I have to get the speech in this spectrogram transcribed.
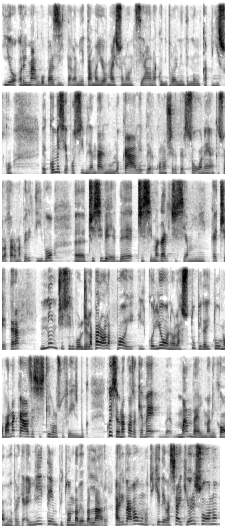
io rimango basita alla mia età, ma io ormai sono anziana, quindi probabilmente non capisco eh, come sia possibile andare in un locale per conoscere persone, anche solo a fare un aperitivo, eh, ci si vede, ci si, magari ci si ammicca, eccetera non ci si rivolge la parola, poi il coglione o la stupida di turno vanno a casa e si scrivono su Facebook. Questa è una cosa che a me beh, manda al manicomio, perché ai miei tempi tu andavi a ballare, arrivava uno, ti chiedeva sai che ore sono?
